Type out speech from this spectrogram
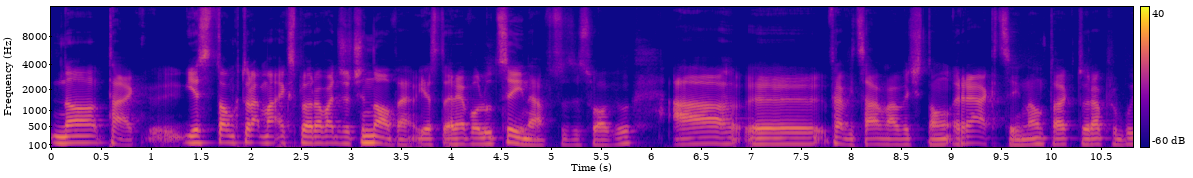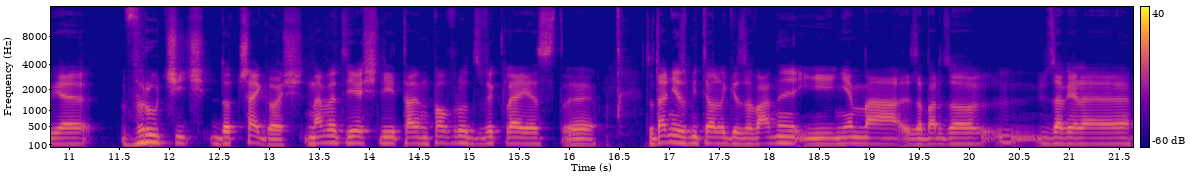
No tak. Jest tą, która ma eksplorować rzeczy nowe. Jest rewolucyjna w cudzysłowie, a yy, prawica ma być tą reakcyjną, ta, która próbuje wrócić do czegoś, nawet jeśli ten powrót zwykle jest yy, totalnie zmitologizowany i nie ma za bardzo, yy, za wiele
